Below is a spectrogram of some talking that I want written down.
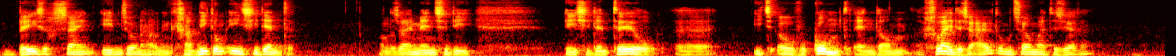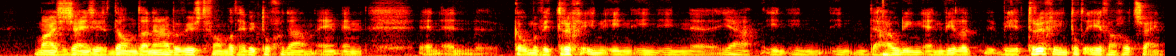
bezig zijn in zo'n houding. Het gaat niet om incidenten. Want er zijn mensen die incidenteel uh, iets overkomt en dan glijden ze uit, om het zo maar te zeggen. Maar ze zijn zich dan daarna bewust van wat heb ik toch gedaan. En, en, en, en eh, komen weer terug in, in, in, in, uh, ja, in, in, in de houding en willen weer terug in tot eer van God zijn.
